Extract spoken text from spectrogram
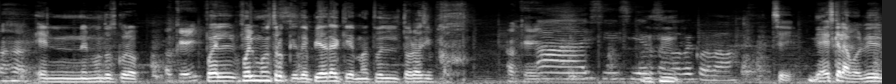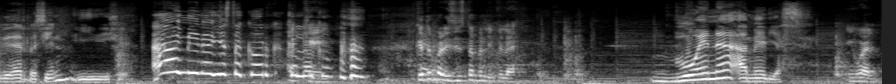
Ajá. en el mundo oscuro. Ok, Fue el, fue el monstruo que, de piedra que mató el toro así. ok. Ay, sí, cierto, no recordaba. Sí, es que la volví a ver recién y dije, ¡ay, mira, ahí está Korg! ¡Qué loco! ¿Qué te pareció esta película? Buena a medias. Igual.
